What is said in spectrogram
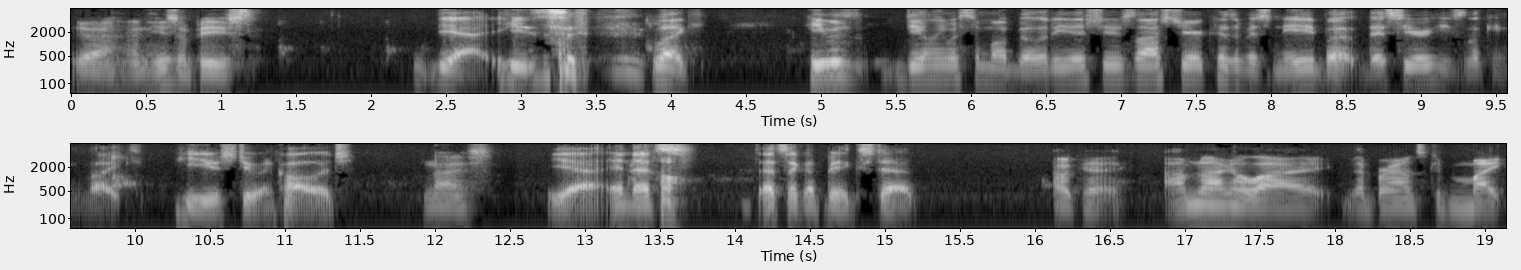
Yeah, and he's a beast. Yeah, he's like, he was dealing with some mobility issues last year because of his knee, but this year he's looking like he used to in college. Nice. Yeah, and that's that's like a big step. Okay, I'm not gonna lie. The Browns could might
